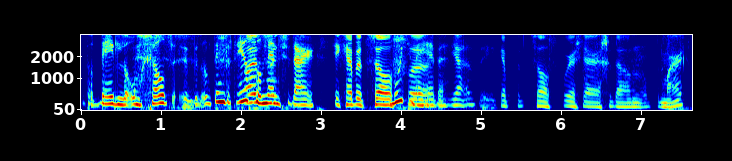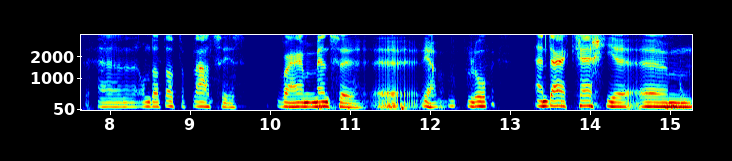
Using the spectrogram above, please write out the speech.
Dat bedelen om geld. Ik bedoel, Ik denk dat heel Nou, veel mensen daar. Ik heb het zelf. Moeite mee hebben. Ja, ik heb het zelf vorig jaar gedaan op de markt. En omdat dat de plaats is waar mensen eh, ja, lopen. En daar krijg je ehm,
